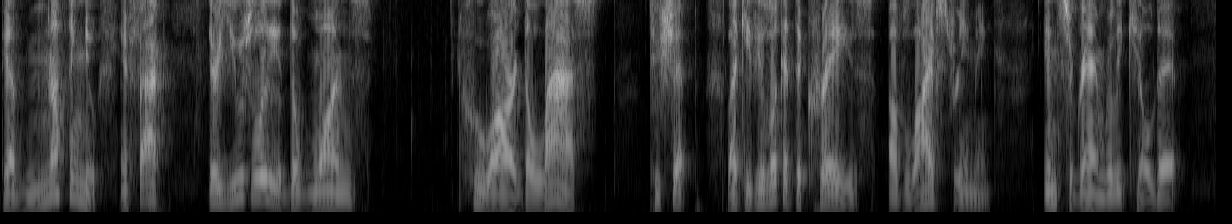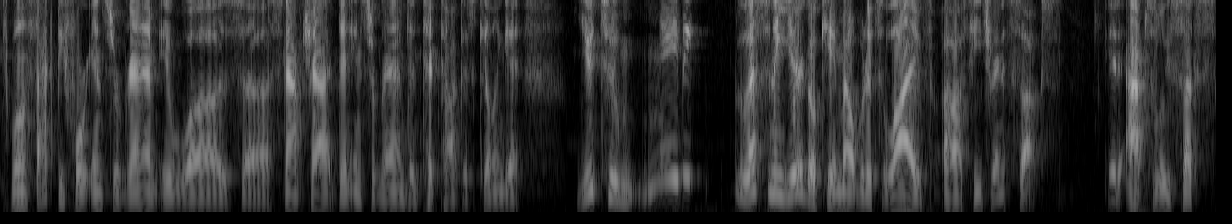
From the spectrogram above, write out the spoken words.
They have nothing new. In fact, they're usually the ones who are the last to ship. Like if you look at the craze of live streaming, Instagram really killed it. Well, in fact, before Instagram, it was uh, Snapchat, then Instagram, then TikTok is killing it. YouTube, maybe less than a year ago, came out with its live uh, feature, and it sucks. It absolutely sucks.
